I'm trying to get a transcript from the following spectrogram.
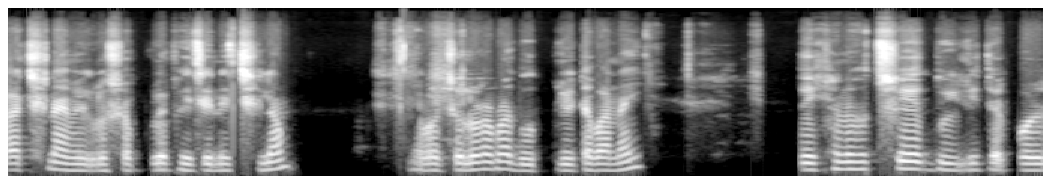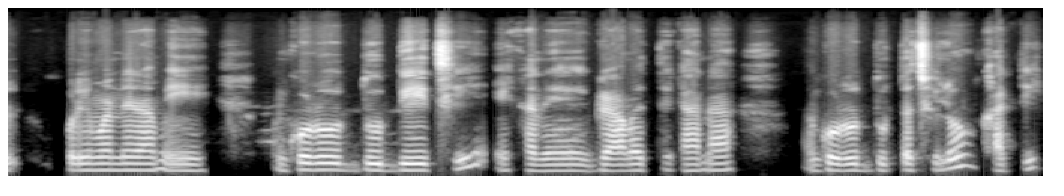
পাচ্ছেন আমি এগুলো সবগুলো ভেজে নিচ্ছিলাম। এবার চলুন আমরা দুধ পুলিটা বানাই। তো এখানে হচ্ছে দুই লিটার পরি- পরিমাণের আমি গরুর দুধ দিয়েছি। এখানে গ্রামের থেকে আনা গরুর দুধটা ছিল খাঁটি,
